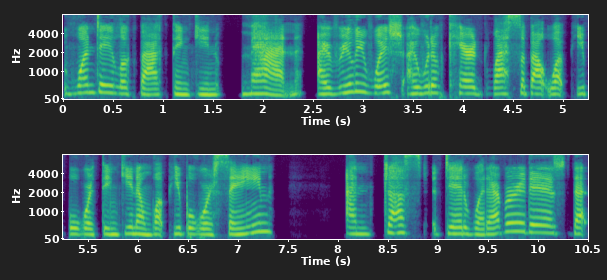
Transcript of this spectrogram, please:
one day look back thinking, man, I really wish I would have cared less about what people were thinking and what people were saying and just did whatever it is that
